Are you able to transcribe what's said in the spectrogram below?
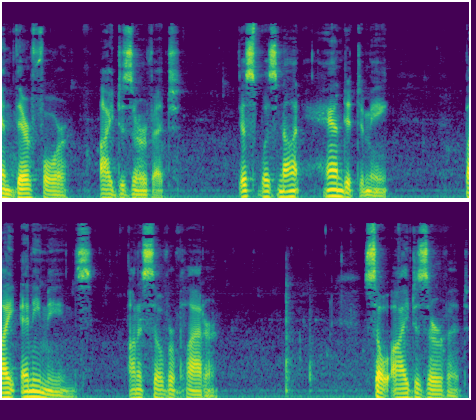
and therefore I deserve it. This was not handed to me by any means on a silver platter. So I deserve it.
